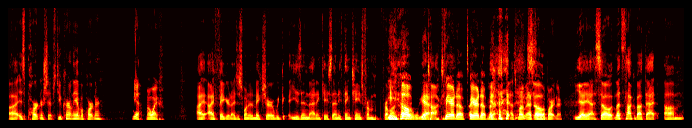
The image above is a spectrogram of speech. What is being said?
uh, is partnerships. Do you currently have a partner? Yeah, my wife. I, I figured. I just wanted to make sure we ease in that in case anything changed from from oh yeah, talked. fair enough, fair enough. Yeah, that's my that's so, my partner. Yeah, yeah. So let's talk about that. Um,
